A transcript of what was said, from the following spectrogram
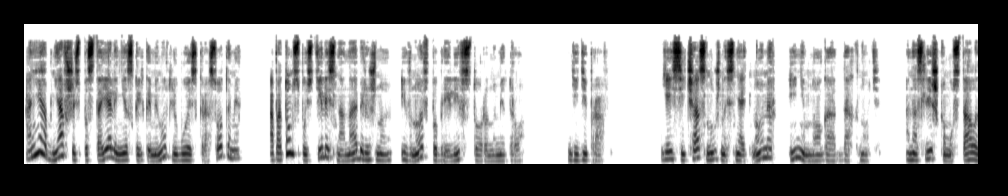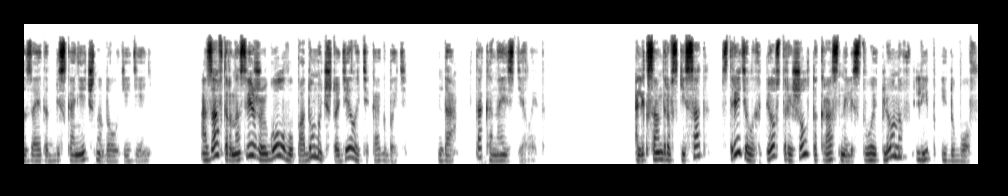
Они, обнявшись, постояли несколько минут, любуясь красотами, а потом спустились на набережную и вновь побрели в сторону метро. Диди прав. Ей сейчас нужно снять номер и немного отдохнуть. Она слишком устала за этот бесконечно долгий день. А завтра на свежую голову подумать, что делать и как быть. Да, так она и сделает. Александровский сад встретил их пестрой желто-красной листвой кленов, лип и дубов,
